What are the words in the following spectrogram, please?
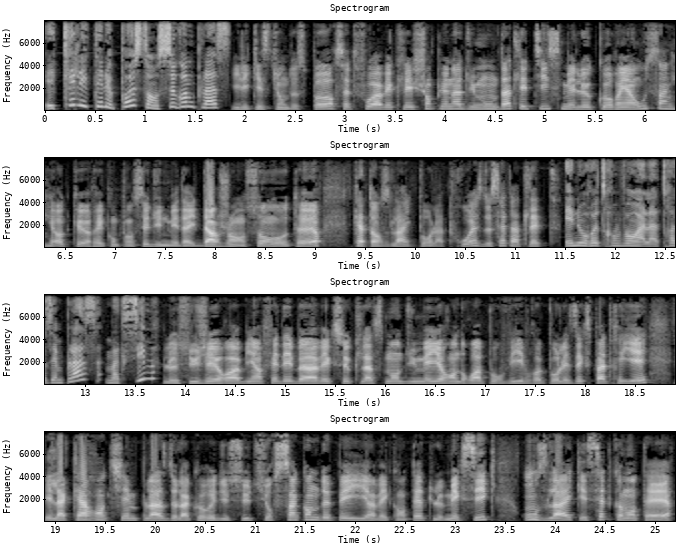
Et quel était le poste en seconde place? Il est question de sport, cette fois avec les championnats du monde d'athlétisme et le coréen Woo Sang-hyuk récompensé d'une médaille d'argent en son hauteur. 14 likes pour la pro de cet athlète. Et nous retrouvons à la troisième place, Maxime. Le sujet aura bien fait débat avec ce classement du meilleur endroit pour vivre pour les expatriés et la 40e place de la Corée du Sud sur 52 pays avec en tête le Mexique, 11 likes et 7 commentaires.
